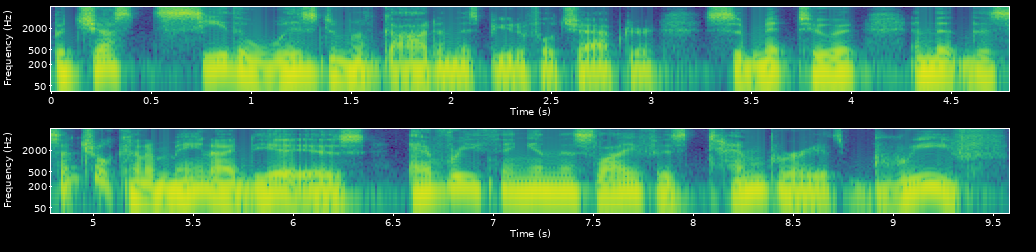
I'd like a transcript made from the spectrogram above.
But just see the wisdom of God in this beautiful chapter, submit to it. And the, the central kind of main idea is everything in this life is temporary, it's brief.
